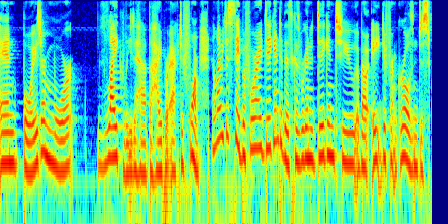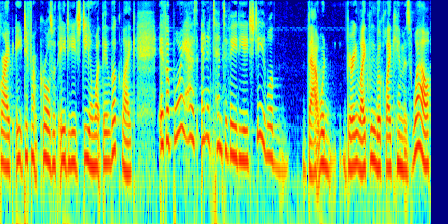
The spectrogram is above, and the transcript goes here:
And boys are more likely to have the hyperactive form. Now, let me just say before I dig into this, because we're going to dig into about eight different girls and describe eight different girls with ADHD and what they look like. If a boy has inattentive ADHD, well, that would very likely look like him as well.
